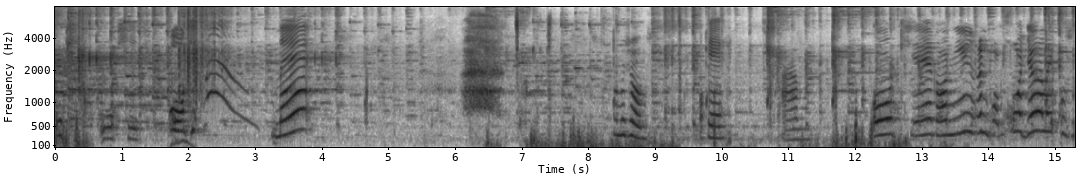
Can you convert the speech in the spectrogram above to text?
โอเคโอเคโอเคเคแม่ท่านผู้ชม โอเคทำโอเค ตอนนี้เงินผมโคตรเยอะเลยโอ้โห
